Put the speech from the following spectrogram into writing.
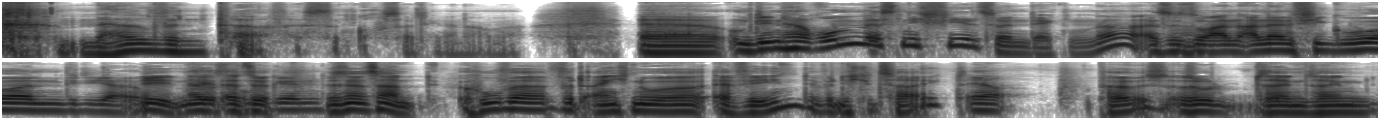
Melvin Purvis, ein großartiger Name. Äh, um den herum ist nicht viel zu entdecken, ne? Also so an anderen Figuren, wie die da nee, nee, also, umgehen. Das ist interessant. Hoover wird eigentlich nur erwähnt, der wird nicht gezeigt. Ja. Purvis, also sein, sein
